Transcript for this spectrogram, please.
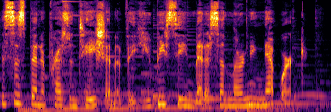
This has been a presentation of the UBC Medicine Learning Network.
